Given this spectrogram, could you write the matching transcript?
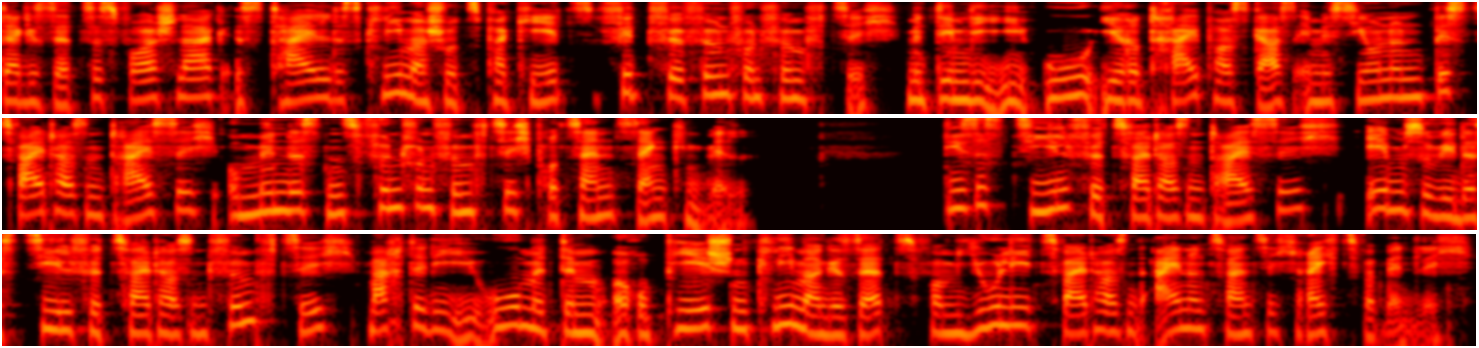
Der Gesetzesvorschlag ist Teil des Klimaschutzpakets Fit für 55, mit dem die EU ihre Treibhausgasemissionen bis 2030 um mindestens 55 Prozent senken will. Dieses Ziel für 2030 ebenso wie das Ziel für 2050 machte die EU mit dem Europäischen Klimagesetz vom Juli 2021 rechtsverbindlich.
